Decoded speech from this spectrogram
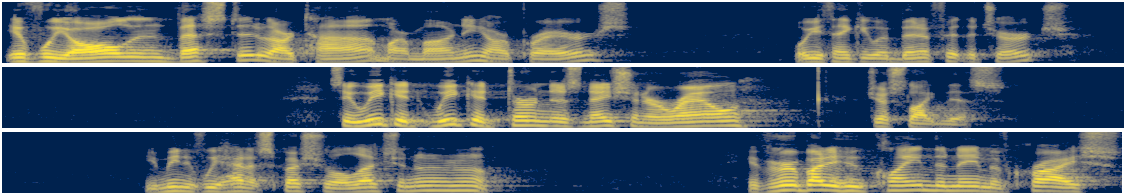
If we all invested our time, our money, our prayers, will you think it would benefit the church? See, we could, we could turn this nation around just like this. You mean if we had a special election? No, no, no. If everybody who claimed the name of Christ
